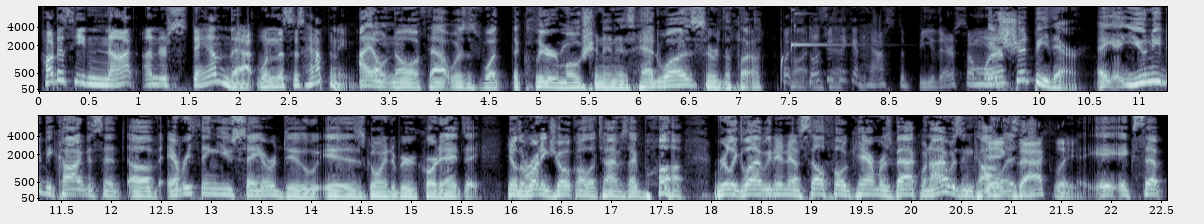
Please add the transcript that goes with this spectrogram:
How does he not understand that when this is happening? I don't know if that was what the clear motion in his head was or the thought. But don't you think it has to be there somewhere? It should be there. Uh, You need to be cognizant of everything you say or do is going to be recorded. You know, the running joke all the time is like, "Wow, really glad we didn't have cell phone cameras back when I was in college. Exactly. Except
